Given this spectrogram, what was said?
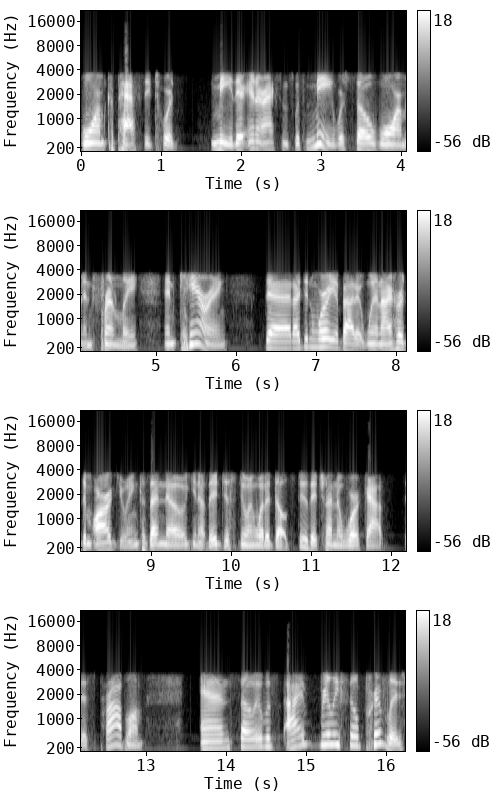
warm capacity toward me. Their interactions with me were so warm and friendly and caring that I didn't worry about it when I heard them arguing because I know you know they're just doing what adults do. They're trying to work out this problem, and so it was. I really feel privileged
